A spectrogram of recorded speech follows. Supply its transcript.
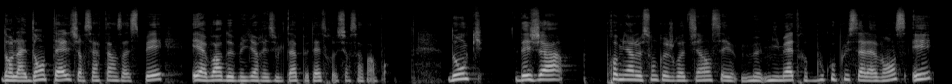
dans la dentelle sur certains aspects et avoir de meilleurs résultats peut-être sur certains points. Donc, déjà, première leçon que je retiens, c'est m'y mettre beaucoup plus à l'avance. Et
